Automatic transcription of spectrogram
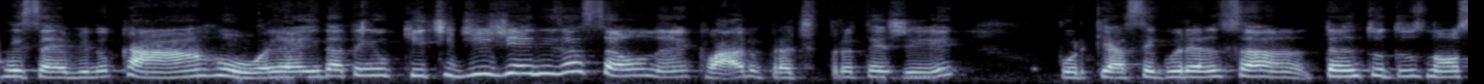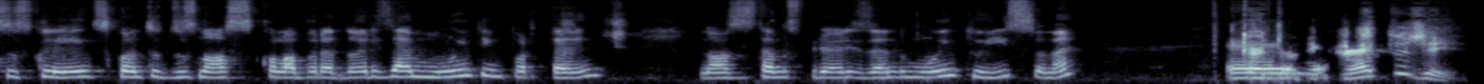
Recebe no carro, e ainda tem o kit de higienização, né? Claro, para te proteger, porque a segurança, tanto dos nossos clientes quanto dos nossos colaboradores, é muito importante. Nós estamos priorizando muito isso, né? Cartão é... de crédito, Gi?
